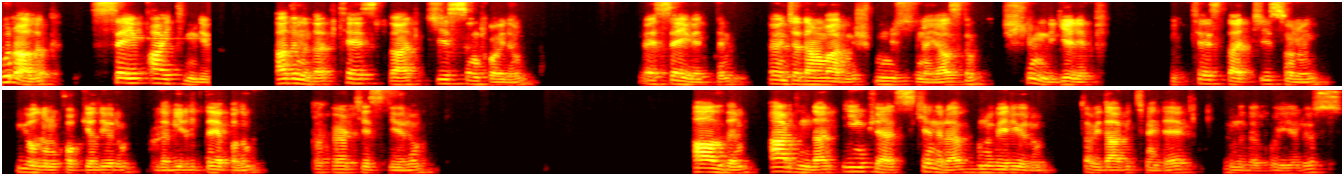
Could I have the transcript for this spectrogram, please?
Bunu alıp save item diyor. Adını da test.json koydum ve save ettim. Önceden varmış. Bunun üstüne yazdım. Şimdi gelip test.json'un yolunu kopyalıyorum. Burada birlikte yapalım. Docker test diyorum. Aldım. Ardından InQL Scanner'a bunu veriyorum. Tabii daha bitmedi. Bunu da koyuyoruz.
